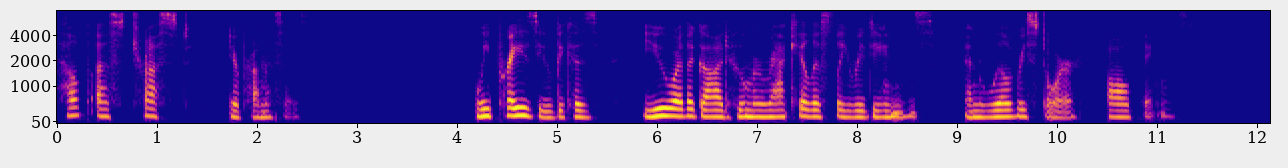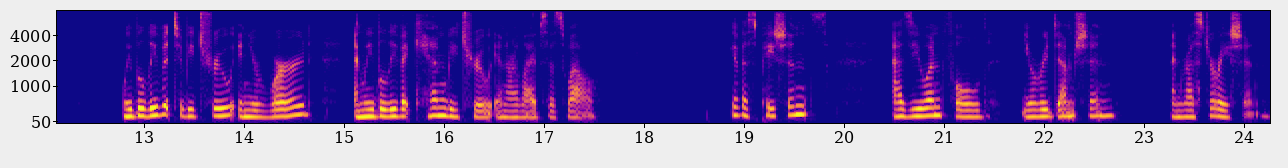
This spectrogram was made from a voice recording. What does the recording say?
help us trust your promises. We praise you because you are the God who miraculously redeems and will restore all things. We believe it to be true in your word, and we believe it can be true in our lives as well. Give us patience as you unfold your redemption and restoration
